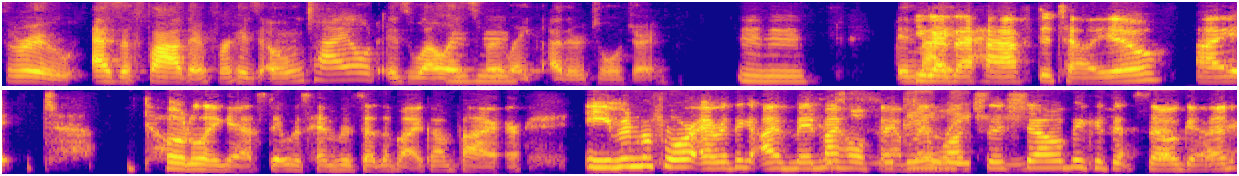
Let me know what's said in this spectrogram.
through as a father for his own child as well as for Mhm. like other children. Mhm. In You my guys, I have to tell you, I t- totally guessed it was him who set the bike on fire. Even before everything, I've made my whole family watch this show because it's so good.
